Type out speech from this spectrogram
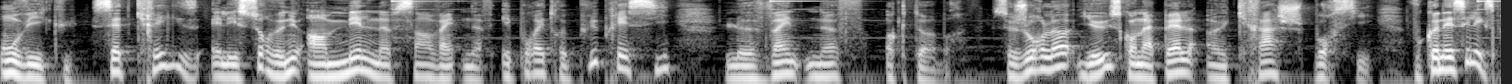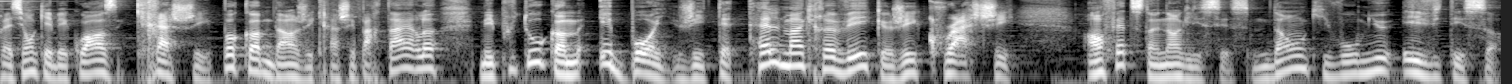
ont vécu. Cette crise, elle est survenue en 1929 et pour être plus précis, le 29 octobre. Ce jour-là, il y a eu ce qu'on appelle un crash boursier. Vous connaissez l'expression québécoise cracher, pas comme dans j'ai craché par terre, mais plutôt comme hey boy, j'étais tellement crevé que j'ai crashé. En fait, c'est un anglicisme, donc il vaut mieux éviter ça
